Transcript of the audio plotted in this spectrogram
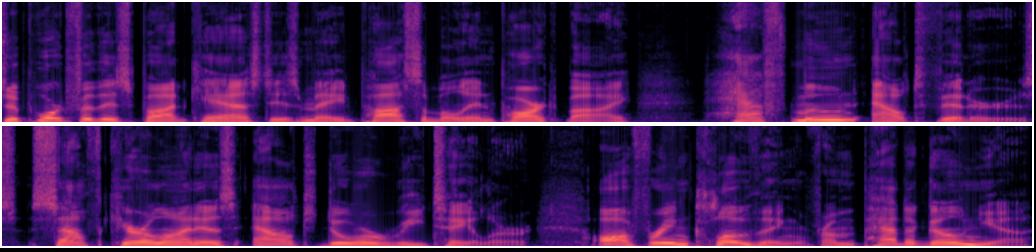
Support for this podcast is made possible in part by Half Moon Outfitters, South Carolina's outdoor retailer, offering clothing from Patagonia,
